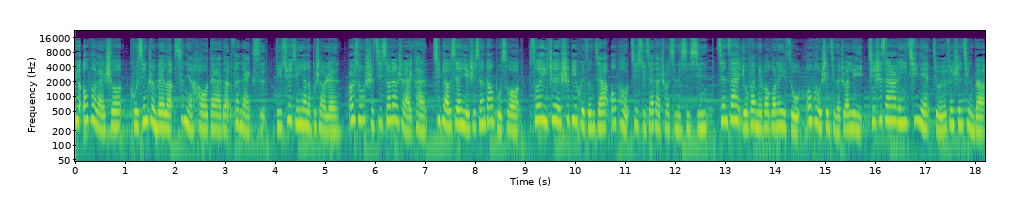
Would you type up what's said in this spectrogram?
于 OPPO 来说，苦心准备了四年后带来的 Find X 的确惊艳了不少人，而从实际销量上来看，其表现也是相当不错，所以这也势必会增加 OPPO 继续加大创新的信心。现在有外媒曝光了一组 OPPO 申请的专利，其实在二零一七年九月份申请的，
